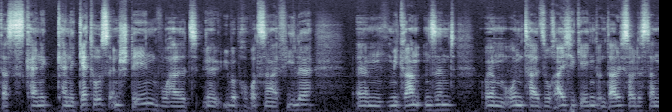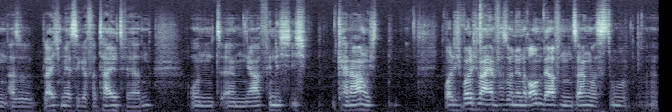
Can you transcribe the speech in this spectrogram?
dass es keine, keine Ghettos entstehen, wo halt äh, überproportional viele ähm, Migranten sind ähm, und halt so reiche Gegend und dadurch soll das dann also gleichmäßiger verteilt werden. Und ähm, ja, finde ich, ich, keine Ahnung, ich wollte ich, wollte ich mal einfach so in den Raum werfen und sagen, was du, äh,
